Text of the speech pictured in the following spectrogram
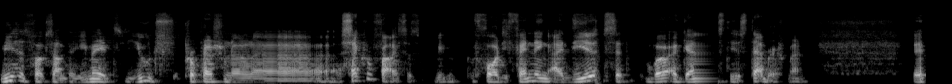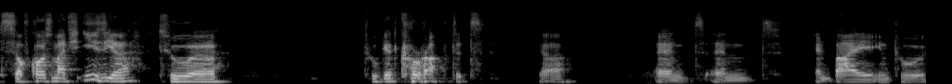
Mises, for example, he made huge professional uh, sacrifices for defending ideas that were against the establishment. It's of course much easier to uh, to get corrupted, yeah, and and and buy into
